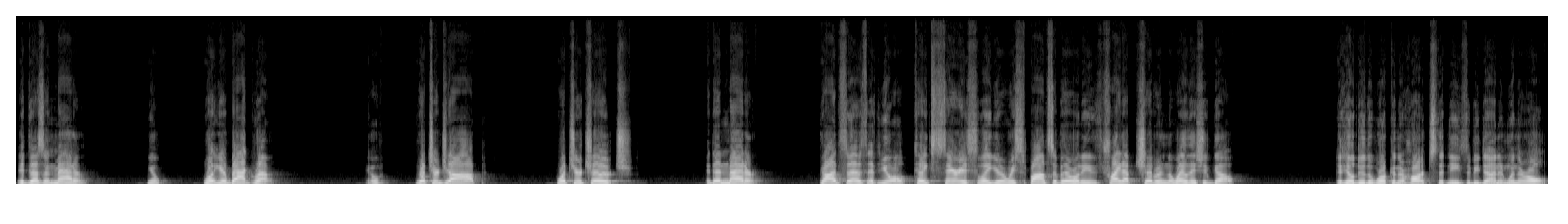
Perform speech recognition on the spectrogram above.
It doesn't matter. You know, what your background? You know, what's your job? What's your church? It doesn't matter. God says if you'll take seriously your responsibility to train up children the way they should go, that He'll do the work in their hearts that needs to be done. And when they're old,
